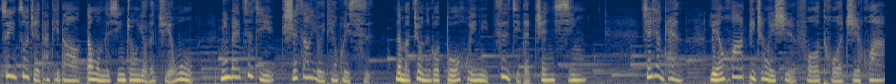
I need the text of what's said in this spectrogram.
所以作者他提到，当我们的心中有了觉悟，明白自己迟早有一天会死，那么就能够夺回你自己的真心。想想看，莲花被称为是佛陀之花。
